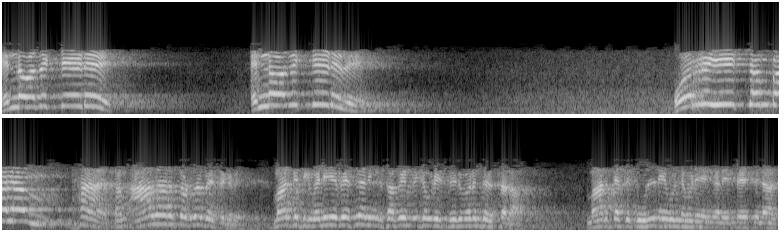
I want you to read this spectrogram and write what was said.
என்ன ஒதுக்கீடு? என்ன ஒதுக்கீடு இது? ஒரு ஈச்சம்பழம் ஆதாரத்தோடு தான் பேசுகிறேன் மார்க்கெட்டுக்கு வெளியே பேசினா நீங்க சபையில் இருக்கக்கூடிய சிறுவரும் திருத்தலாம். மார்க்கெட்டுக்கு உள்ளே உள்ள விடயங்களை பேசினால்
